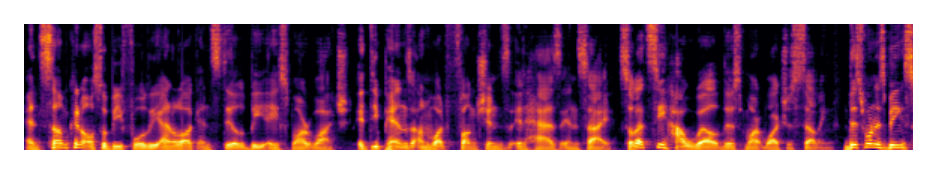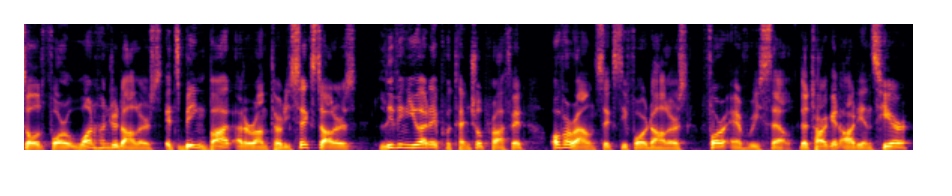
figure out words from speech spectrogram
and some can also be fully analog and still be a smartwatch. It depends on what functions it has inside. So let's see how well this smartwatch is selling. This one is being sold for $100. It's being bought at around $36 leaving you at a potential profit of around $64 for every sell. The target audience here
